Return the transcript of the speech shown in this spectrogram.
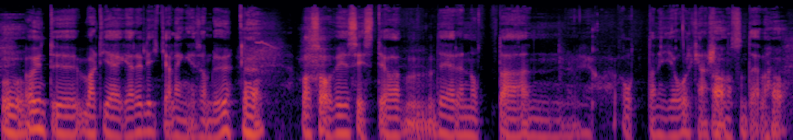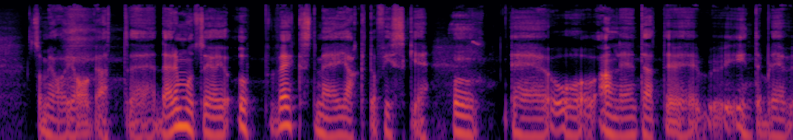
Jag har Mm. ju inte varit jägare lika länge som du. Nej. Vad sa vi sist? Jag, det är en åtta, en åtta, nio år kanske. Ja. Något sånt där, va? Ja. Som jag har jagat. Eh, Däremot så är jag ju uppväxt med jakt och fiske. Mm. Eh, och anledningen till att det inte blev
